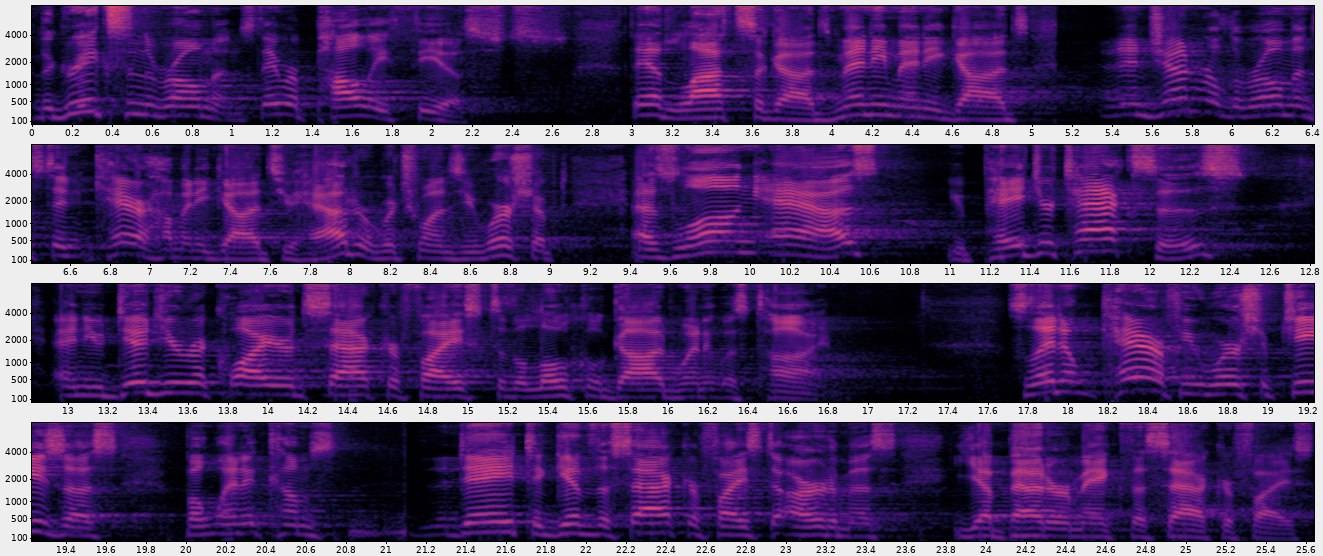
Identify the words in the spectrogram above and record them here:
The Greeks and the Romans, they were polytheists. They had lots of gods, many, many gods. And in general, the Romans didn't care how many gods you had or which ones you worshiped, as long as you paid your taxes and you did your required sacrifice to the local god when it was time. So they don't care if you worship Jesus, but when it comes the day to give the sacrifice to Artemis, you better make the sacrifice.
